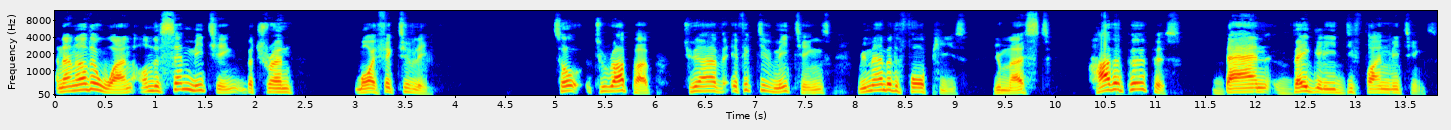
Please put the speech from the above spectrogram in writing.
and another one on the same meeting but run more effectively. So to wrap up, to have effective meetings, remember the four Ps. You must have a purpose, ban vaguely defined meetings.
